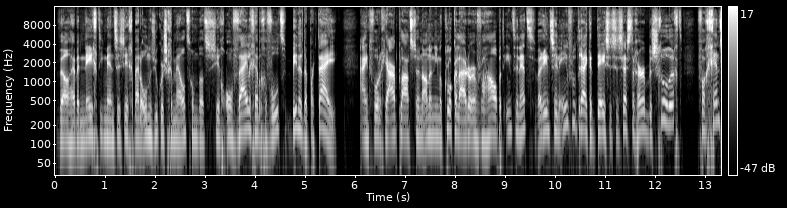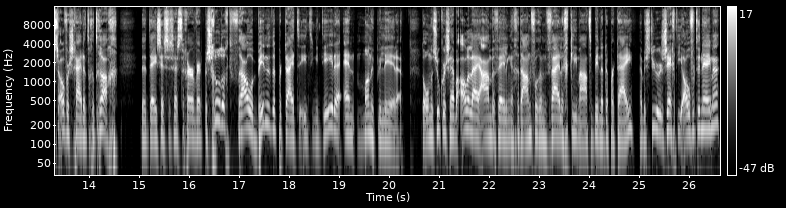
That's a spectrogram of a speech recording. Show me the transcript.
Wel hebben 19 mensen zich bij de onderzoekers gemeld omdat ze zich onveilig hebben gevoeld binnen de partij. Eind vorig jaar plaatste een anonieme klokkenluider een verhaal op het internet waarin ze een invloedrijke D66er beschuldigt van grensoverschrijdend gedrag. De D66er werd beschuldigd vrouwen binnen de partij te intimideren en manipuleren. De onderzoekers hebben allerlei aanbevelingen gedaan voor een veilig klimaat binnen de partij. Het bestuur zegt die over te nemen.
